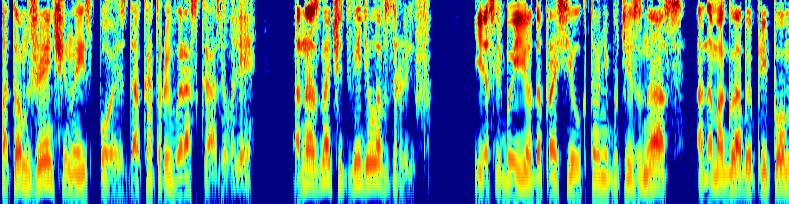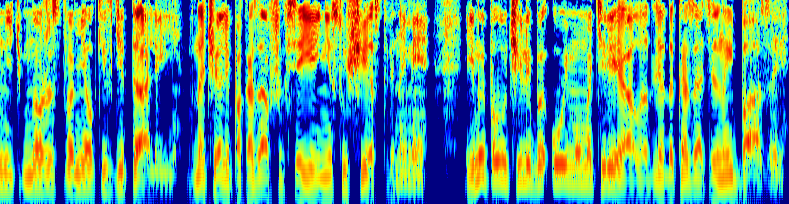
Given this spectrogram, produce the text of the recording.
Потом женщина из поезда, о которой вы рассказывали. Она, значит, видела взрыв. Если бы ее допросил кто-нибудь из нас, она могла бы припомнить множество мелких деталей, вначале показавшихся ей несущественными, и мы получили бы уйму материала для доказательной базы.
